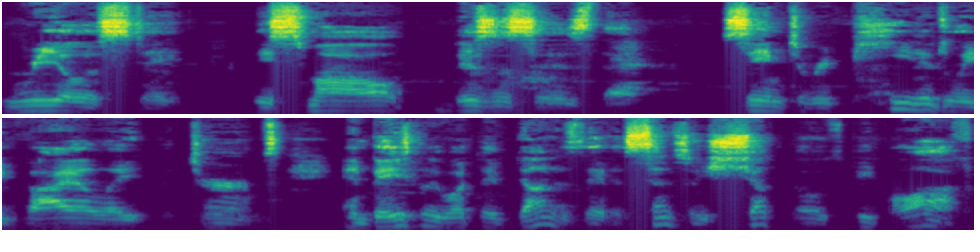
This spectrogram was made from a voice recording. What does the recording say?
real estate, these small businesses that seem to repeatedly violate the terms. And basically, what they've done is they've essentially shut those people off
